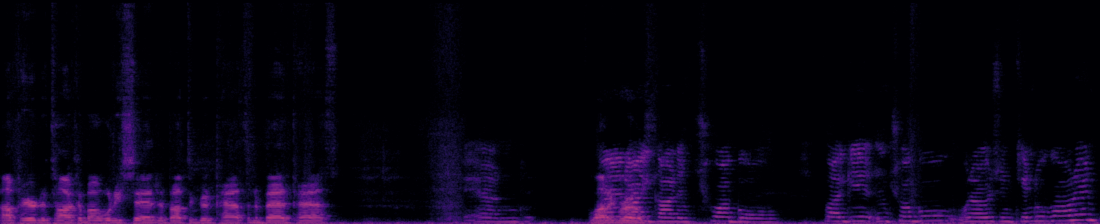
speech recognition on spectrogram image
up here to talk about what he said about the good path and the bad path. And A lot of growth. I got in trouble. If I get in trouble when I was in kindergarten,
